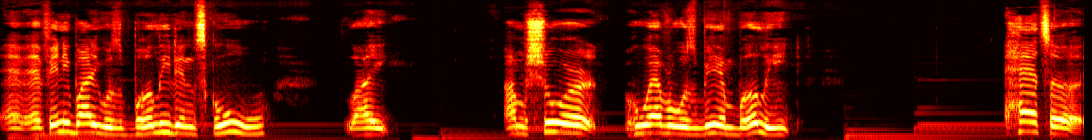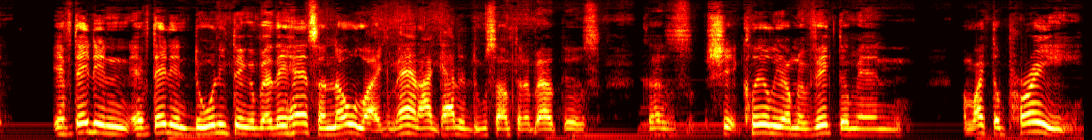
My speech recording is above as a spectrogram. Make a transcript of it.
if anybody was bullied in school, like, I'm sure whoever was being bullied had to if they didn't if they didn't do anything about it, they had to know like man i gotta do something about this. Because shit clearly i'm the victim and i'm like the prey.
